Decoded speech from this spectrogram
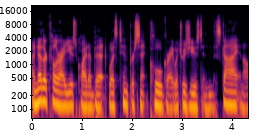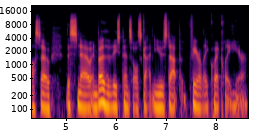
Another color I used quite a bit was 10% cool gray, which was used in the sky and also the snow. And both of these pencils got used up fairly quickly here.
